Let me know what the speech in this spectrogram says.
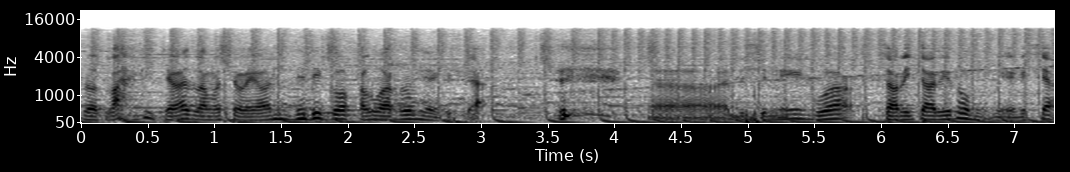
slot lagi cok sama si Leon. Jadi gue keluar room ya guys ya. Uh, di sini gue cari-cari room ya guys ya.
